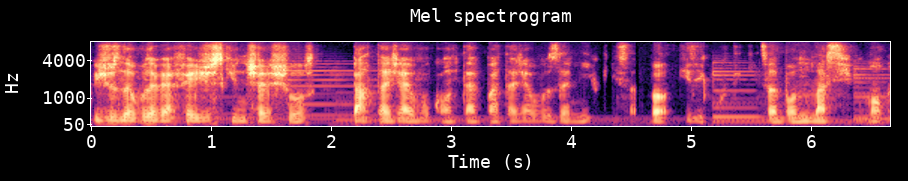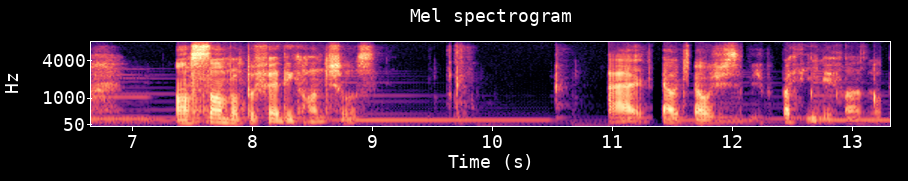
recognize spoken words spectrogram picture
vous avez fait juste qu'une seule chose partagez à vos contacts, partagez à vos amis qui s'abonnent, qui écoutent, qui s'abonnent massivement. Ensemble, on peut faire des grandes choses. Ah, ciao, ciao. Je ne peux pas filer les phrases, donc.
